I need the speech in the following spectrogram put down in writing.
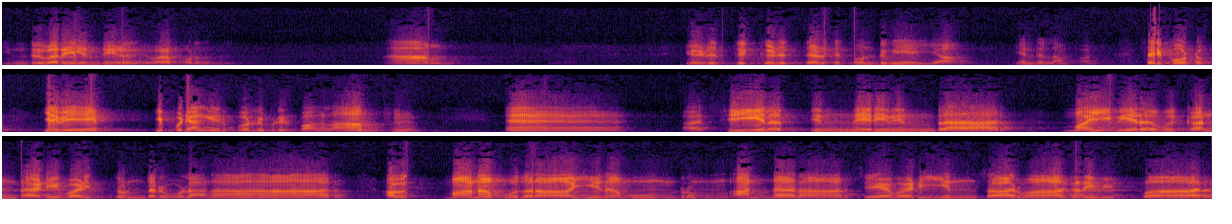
இன்று வரை என்று வரப்போறதும் இல்லை. ஆம். எடுத்து தோன்றுமே ஐயா என்றெல்லாம் பாடு சரி போட்டும். எனவே இப்படி அங்க இருப்பவர்கள் எப்படி இருப்பாங்களாம்? சீலத்தின் நெறி நின்றார். மைவிரவு கண்டடி வழித்தொண்டர் உளனார். அவர் மன முதலாயின மூன்றும் அன்னரார் சேவடியின் சார்பாக அணிவிப்பார்.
